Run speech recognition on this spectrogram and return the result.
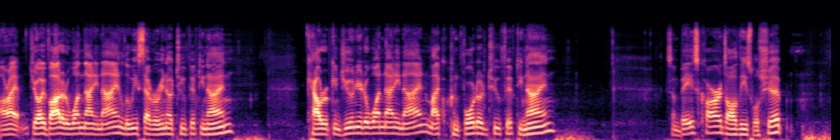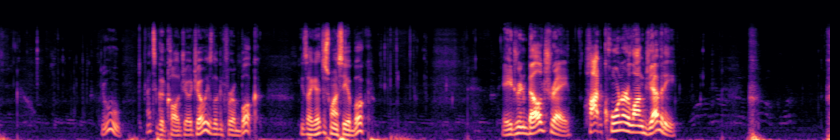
All right, Joey Votto to 199, Luis Severino 259, Cal Ripken Jr. to 199, Michael Conforto to 259. Some base cards, all these will ship. Ooh, that's a good call, Joe. Joey's looking for a book. He's like, I just want to see a book. Adrian Beltre, hot corner longevity. a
